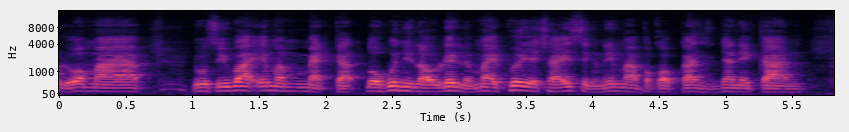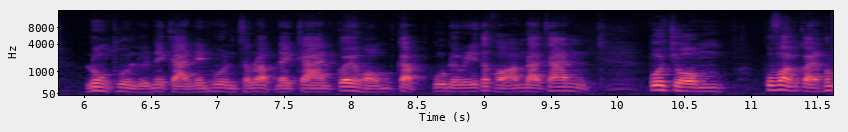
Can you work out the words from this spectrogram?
หรือว่ามาดูซิว่าเอ๊ะมันแมทกับตัวหุ้นที่เราเล่นหรือไม่เพื่อจะใช้สิ่งนี้มาประกอบการตัดสินใจในการลงทุนหรือในการเล่นหุ้นสำหรับรายการกล้วยหอมกับกูในวันนี้ต้องขออำลาท่าน ผู้ชม ผู้ฟังไปก่อนครับ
